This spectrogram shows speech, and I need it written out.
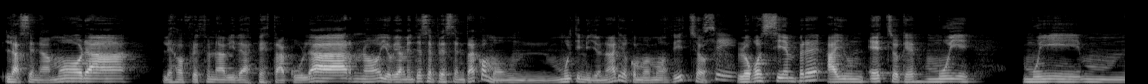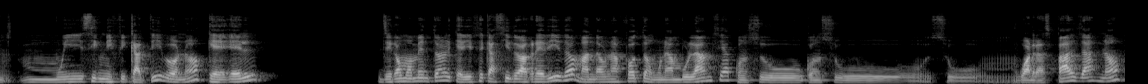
las enamora, les ofrece una vida espectacular, ¿no? Y obviamente se presenta como un multimillonario, como hemos dicho. Luego siempre hay un hecho que es muy, muy, mm, muy significativo, ¿no? Que él llega un momento en el que dice que ha sido agredido, manda una foto en una ambulancia con su, con su, su guardaespaldas, ¿no?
